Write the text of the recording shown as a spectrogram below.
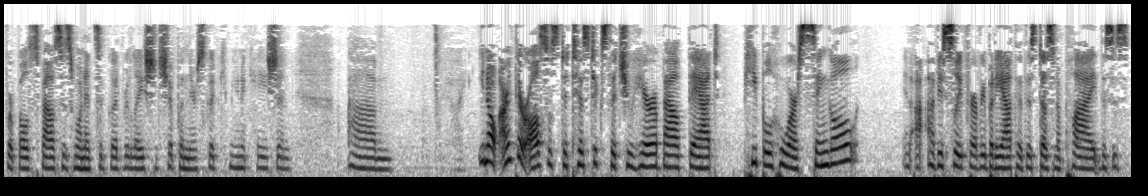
for both spouses when it's a good relationship when there's good communication. Um, you know, aren't there also statistics that you hear about that people who are single, and obviously for everybody out there, this doesn't apply. This is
